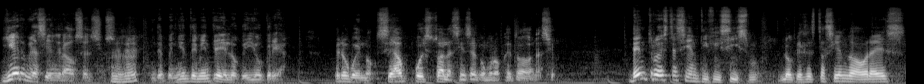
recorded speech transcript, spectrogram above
hierve a 100 grados Celsius, uh -huh. independientemente de lo que yo crea. Pero bueno, se ha puesto a la ciencia como un objeto de adoración. Dentro de este cientificismo, lo que se está haciendo ahora es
